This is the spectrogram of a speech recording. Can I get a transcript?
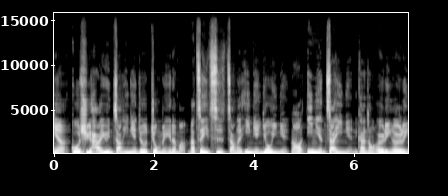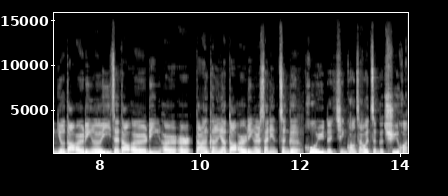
呀，过去海运涨一年就就没了嘛，那这一次涨了一年又一年，然后一年再一年，你看从二。二零二零又到二零二一，再到二零二二，当然可能要到二零二三年，整个货运的情况才会整个趋缓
